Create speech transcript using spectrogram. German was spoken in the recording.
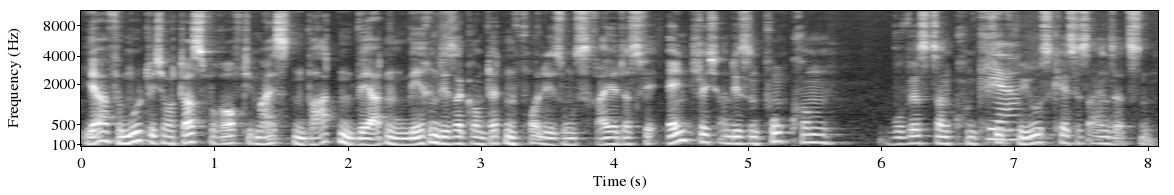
Ja, vermutlich auch das, worauf die meisten warten werden während dieser kompletten Vorlesungsreihe, dass wir endlich an diesen Punkt kommen, wo wir es dann konkret ja. für Use Cases einsetzen.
